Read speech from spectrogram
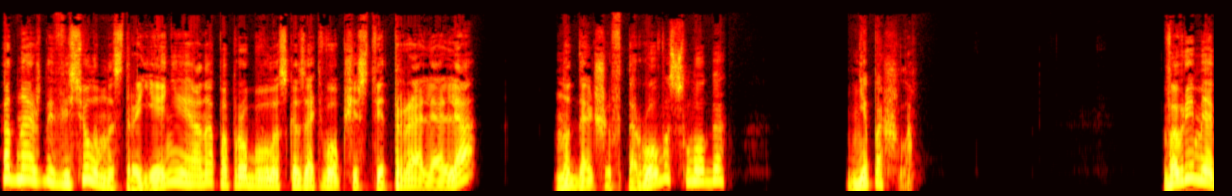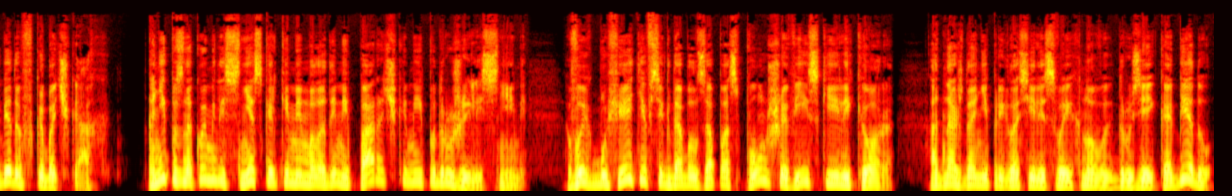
Однажды в веселом настроении она попробовала сказать в обществе «тра-ля-ля», но дальше второго слога не пошла. Во время обедов в кабачках они познакомились с несколькими молодыми парочками и подружились с ними. В их буфете всегда был запас пунша, виски и ликера. Однажды они пригласили своих новых друзей к обеду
